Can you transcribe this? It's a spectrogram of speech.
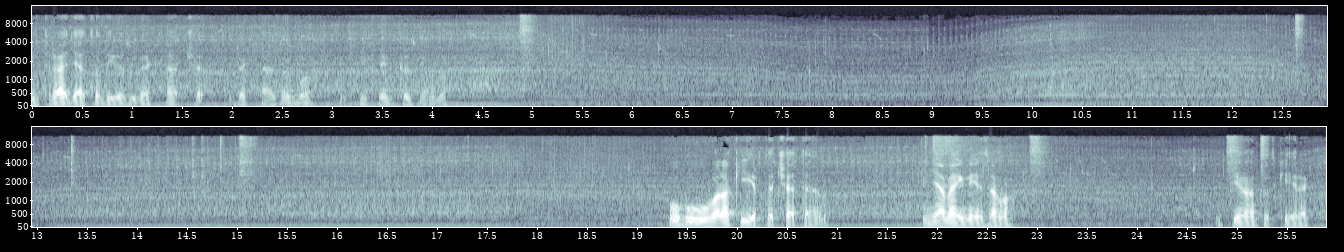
Viszünk trágyát addig az üvegházakba, itt hitvén közelbe. Uhú, valaki írt a cseten. Mindjárt megnézem a... Egy pillanatot kérek.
